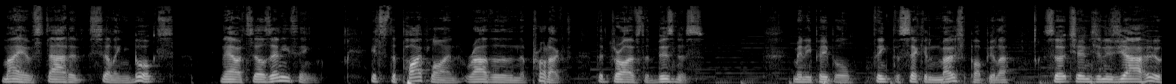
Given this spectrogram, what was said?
may have started selling books, now it sells anything. It's the pipeline rather than the product that drives the business. Many people think the second most popular search engine is Yahoo.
